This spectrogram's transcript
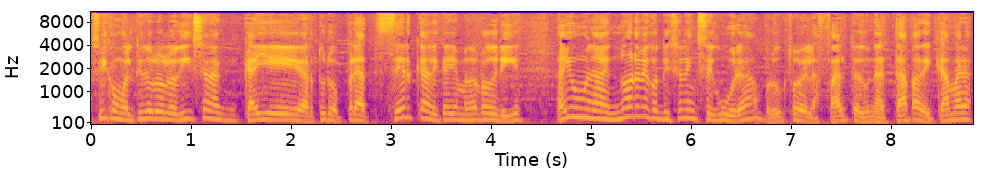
Sí, como el título lo dice, en la calle Arturo Prat, cerca de calle Manuel Rodríguez, hay una enorme condición insegura, producto de la falta de una tapa de cámara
